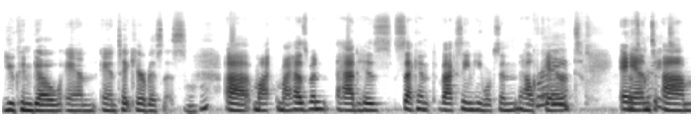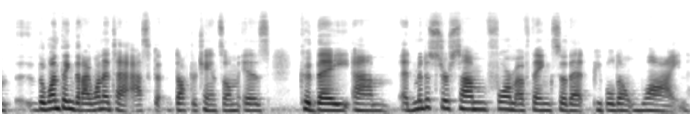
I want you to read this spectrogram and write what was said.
you can go and, and take care of business. Mhm. Uh, my, my husband had his second vaccine. He works in healthcare. Great. And um, the one thing that I wanted to ask Dr. Chansolme is could they um, administer some form of thing so that people don't whine?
